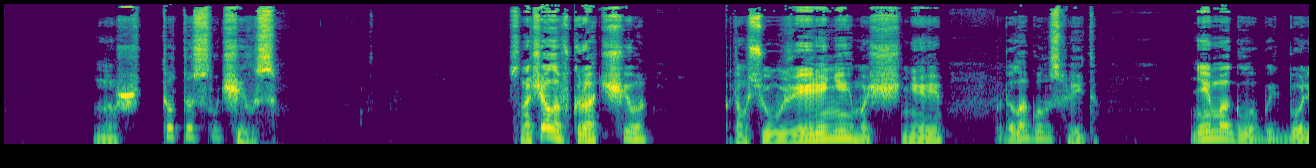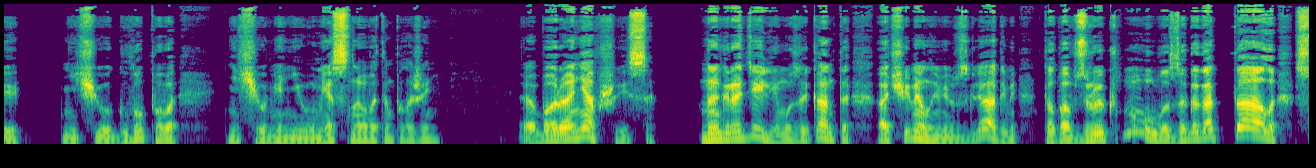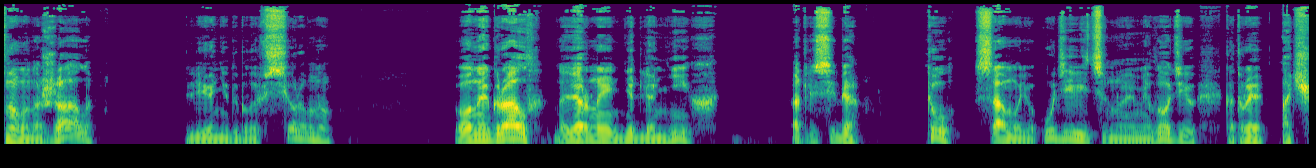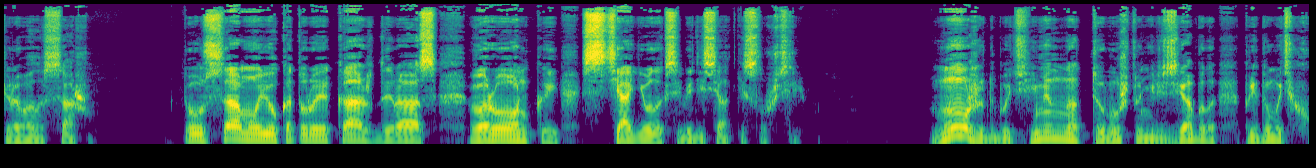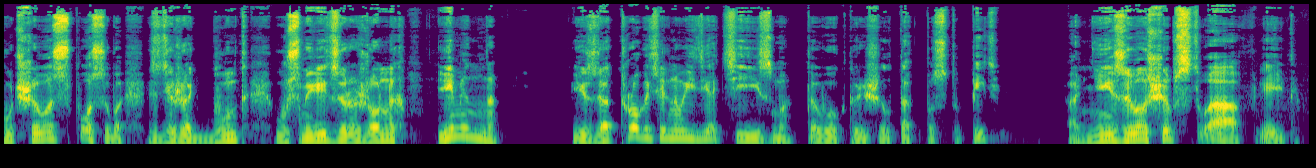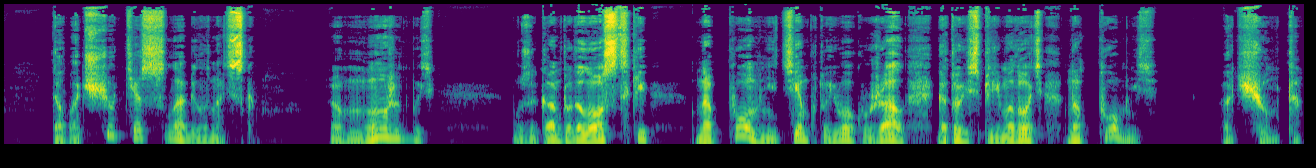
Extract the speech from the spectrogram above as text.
Но что-то случилось. Сначала вкратчиво, потом все увереннее, мощнее подала голос флейта. Не могло быть более ничего глупого, ничего менее уместного в этом положении. Оборонявшиеся Наградили музыканта очумелыми взглядами, толпа взрыкнула, загоготала, снова нажала. Леониду было все равно. Он играл, наверное, не для них, а для себя. Ту самую удивительную мелодию, которая очаровала Сашу. Ту самую, которая каждый раз воронкой стягивала к себе десятки слушателей. Может быть, именно от того, что нельзя было придумать худшего способа сдержать бунт, усмирить зараженных, именно из-за трогательного идиотизма того, кто решил так поступить, а не из-за волшебства флейты. Толпа чуть ослабила натиск. А может быть, музыканту удалось-таки напомнить тем, кто его окружал, готовясь перемолоть, напомнить о чем-то.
